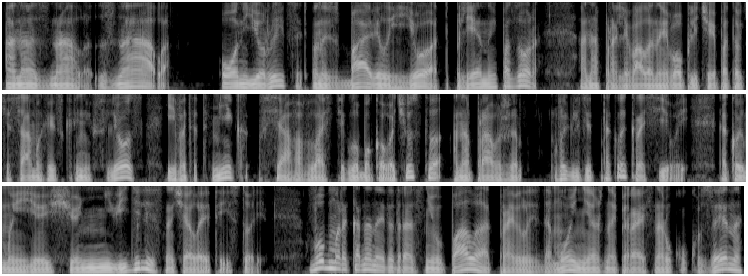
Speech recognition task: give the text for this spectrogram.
Она знала, знала. Он ее рыцарь, он избавил ее от плена и позора. Она проливала на его плече потоки самых искренних слез, и в этот миг, вся во власти глубокого чувства, она, право же, выглядит такой красивой, какой мы ее еще не видели с начала этой истории. В обморок она на этот раз не упала, отправилась домой, нежно опираясь на руку кузена,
